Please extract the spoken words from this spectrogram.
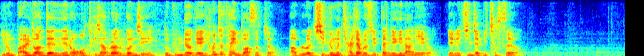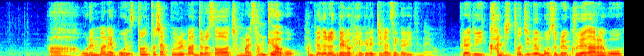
이런 말도 안 되는 애를 어떻게 잡으라는 건지 높은 벽에 현자 타임도 왔었죠. 아 물론 지금은 잘 잡을 수 있다는 얘기는 아니에요. 얘는 진짜 미쳤어요. 아, 오랜만에 몬스터 헌터 작품을 만들어서 정말 상쾌하고 한편으론 내가 왜 그랬지란 생각이 드네요. 그래도 이 간지 터지는 모습을 구현하라고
